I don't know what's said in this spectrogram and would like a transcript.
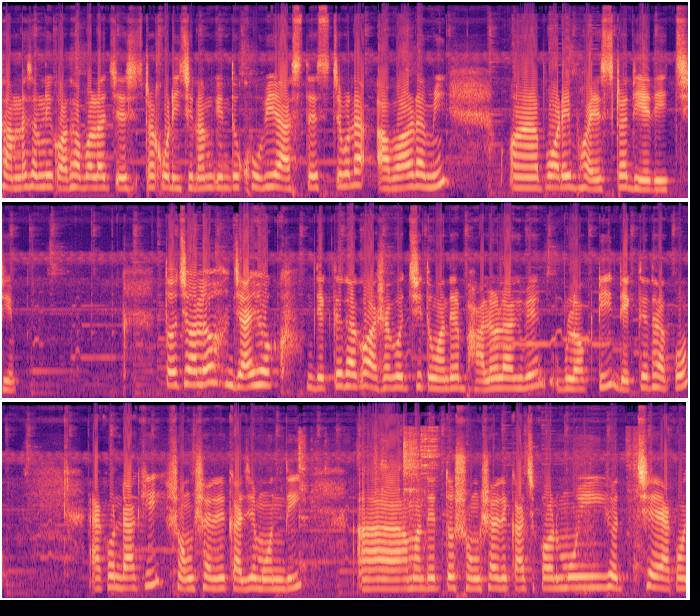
সামনাসামনি কথা বলার চেষ্টা করেছিলাম, কিন্তু খুবই আস্তে এসছে বলে আবার আমি পরে ভয়েসটা দিয়ে দিচ্ছি। তো চলো, যাই হোক, দেখতে থাকো, আশা করছি তোমাদের ভালো লাগবে ব্লগটি, দেখতে থাকো। এখন ডাকি সংসারের কাজে মন দিই। আমাদের তো সংসারের কাজকর্মই হচ্ছে এখন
